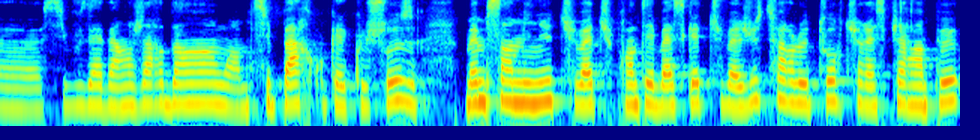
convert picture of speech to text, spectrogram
Euh, si vous avez un jardin ou un petit parc ou quelque chose, même cinq minutes, tu vois, tu prends tes baskets, tu vas juste faire le tour, tu respires un peu.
